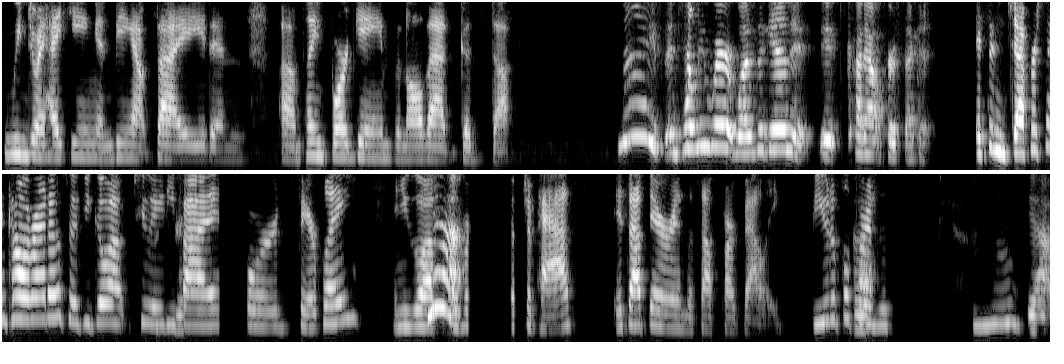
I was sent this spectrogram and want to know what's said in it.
we enjoy hiking and being outside and um, playing board games and all that good stuff. Nice. And tell me where it was again. It it cut out for a second. It's in Jefferson, Colorado. So if you go out 285 towards Fairplay and you go up yeah. over Kenosha Pass, it's out there in the South Park Valley. Beautiful part oh. of the mm-hmm. Yeah.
